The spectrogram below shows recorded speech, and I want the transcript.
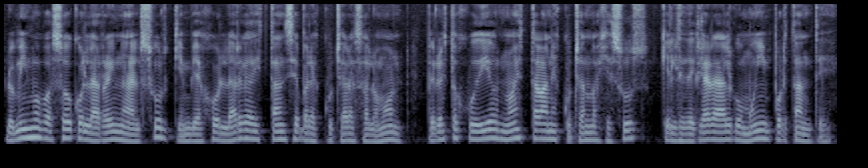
Lo mismo pasó con la reina del sur, quien viajó larga distancia para escuchar a Salomón, pero estos judíos no estaban escuchando a Jesús, que les declara algo muy importante,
